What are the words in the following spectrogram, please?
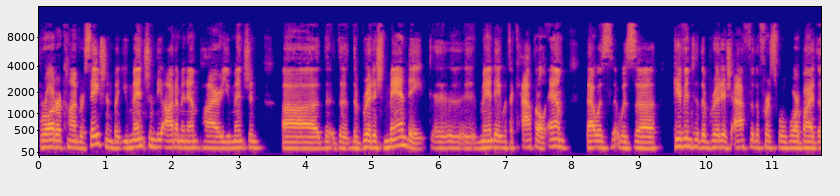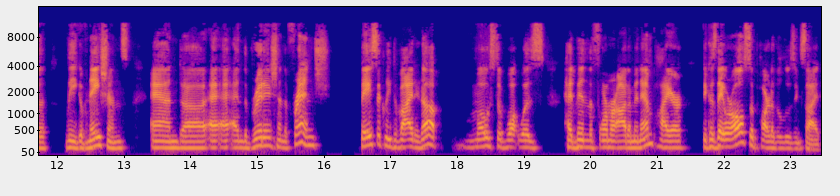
broader conversation. But you mentioned the Ottoman Empire, you mentioned uh, the, the, the British mandate, uh, mandate with a capital M, that was was uh, given to the British after the First World War by the League of Nations, and uh, and the British and the French basically divided up most of what was had been the former Ottoman Empire because they were also part of the losing side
